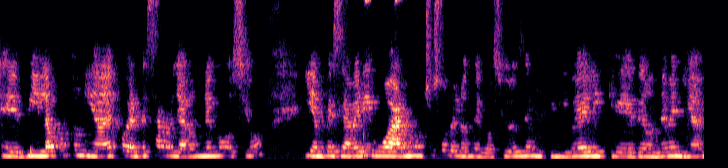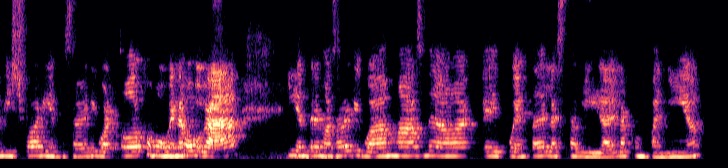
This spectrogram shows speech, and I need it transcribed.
eh, vi la oportunidad de poder desarrollar un negocio y empecé a averiguar mucho sobre los negocios de multinivel y que de dónde venía Bishwar y empecé a averiguar todo como buena abogada y entre más averiguaba, más me daba eh, cuenta de la estabilidad de la compañía.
